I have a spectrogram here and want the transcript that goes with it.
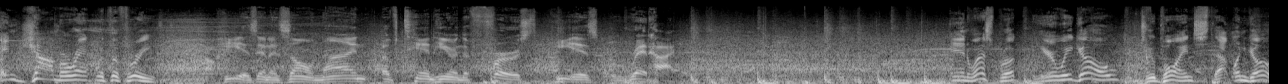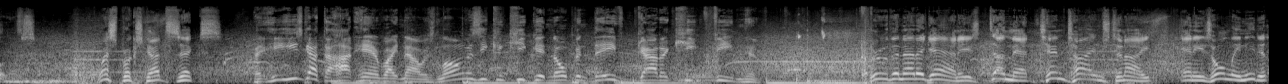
And Ja Morant with the three. He is in a zone 9 of 10 here in the first. He is red hot. And Westbrook, here we go. Two points. That one goes. Westbrook's got six. He, he's got the hot hand right now. As long as he can keep getting open, they've got to keep feeding him. Through the net again. He's done that 10 times tonight, and he's only needed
